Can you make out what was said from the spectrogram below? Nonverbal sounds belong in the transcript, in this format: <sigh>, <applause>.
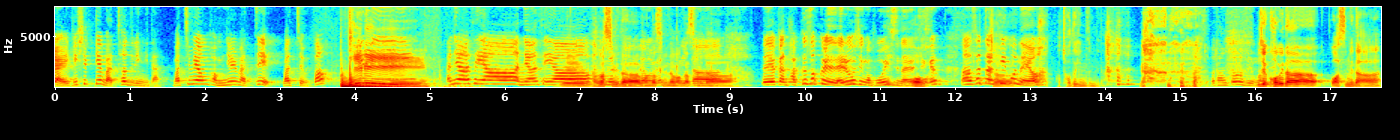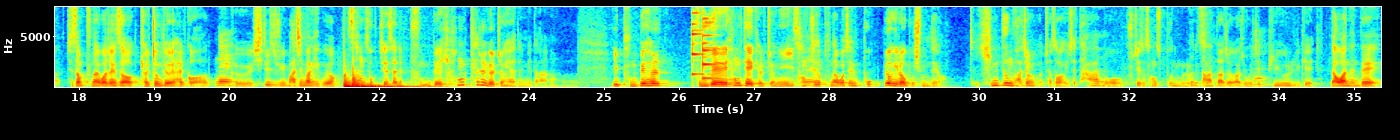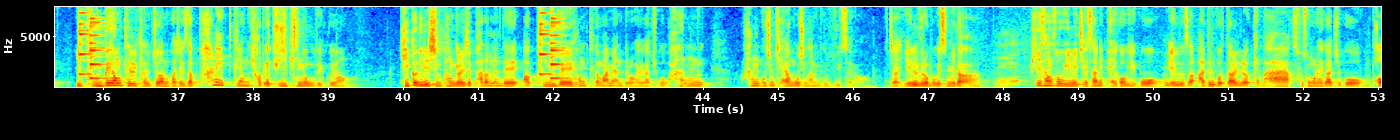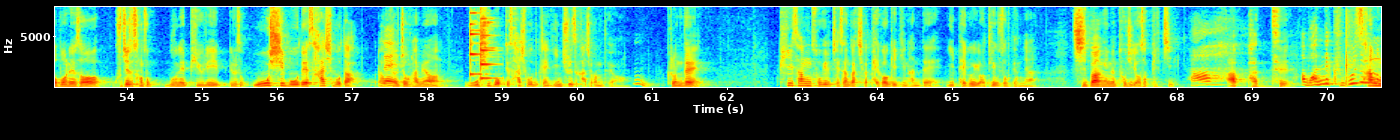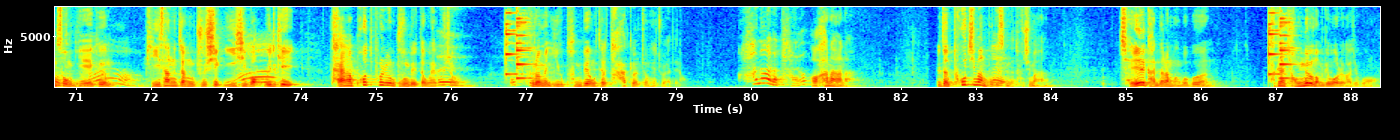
법을 알기 쉽게 맞춰드립니다. 맞춤형 법률 맛집 맞춤법. TV. 안녕하세요. 안녕하세요. 네, 반갑습니다. 반갑습니다. 반갑습니다. 네, 약간 다크서클 내려오신 거 보이시나요 어. 지금? 아 살짝 자. 피곤해요. 아, 저도 힘듭니다. <laughs> 어, 당 떨어지는 거 이제. 거의 다 왔습니다. 재산 분할 과정에서 결정되어야 할 것. 네. 그 시리즈 중에 마지막이고요. 상속 재산의 분배 형태를 결정해야 됩니다. 이 분배 혈, 분배 형태의 결정이 이 상속 재산 네. 분할 과정의 복병이라고 보시면 돼요. 자, 힘든 과정을 거쳐서 이제 다 네. 뭐 구체적 상속분 뭐 이런 게 그치. 다 따져가지고 이제 비율 이렇게 나왔는데 이 분배 형태를 결정하는 과정에서 판이 그냥 협의가 뒤집히는 경우도 있고요. 기껏 1심 판결을 이제 받았는데 아 분배 형태가 마음에 안 들어 해가지고 한, 한 곳임 제한 곳임 가는 경우도 있어요. 자 예를 들어 보겠습니다. 네. 피상속인이 재산이 100억이고 예를 들어서 아들과 딸 이렇게 막 소송을 해가지고 법원에서 구체적 상속분의 비율이 예를 들어서 55대 45다라고 네. 결정을 하면 55억 대 45도 그냥 인출해서 가져가면 돼요. 그런데 피상속인 재산 가치가 100억이긴 한데 이 100억이 어떻게 구성됐냐? 지방에 있는 토지 6필지, 아, 아파트, 아 맞네 그걸 상속 예금. 비상장 주식 20억 뭐 이렇게 다양한 포트폴리오로 구성되어 있다고 해보죠. 네. 그러면 이거 분배 형태를 다 결정해 줘야 돼요. 하나하나 다요? 어, 하나하나. 일단 토지만 보겠습니다. 네. 토지만. 제일 간단한 방법은 다 그냥 경매로 넘겨버려 가지고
